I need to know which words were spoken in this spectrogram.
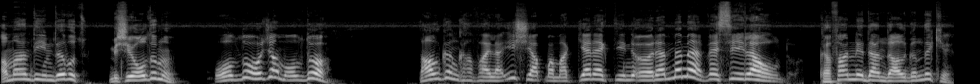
Aman diyeyim Davut. Bir şey oldu mu? Oldu hocam oldu. Dalgın kafayla iş yapmamak gerektiğini öğrenmeme vesile oldu. Kafan neden dalgındı ki?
